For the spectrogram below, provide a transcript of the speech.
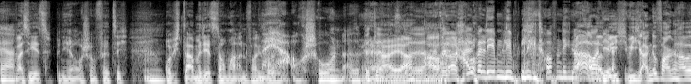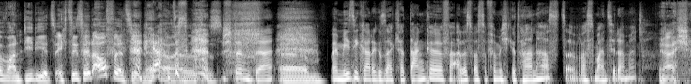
Ja. ich weiß ich jetzt, bin ich ja auch schon 40, ob ich damit jetzt nochmal anfangen soll. Naja, auch schon. Also bitte. Ja, das, ja, äh, aber halbe, halbe Leben liegt, liegt hoffentlich noch Ja, vor aber dir. wie ich, wie ich angefangen habe, waren die, die jetzt 60 sind, auch 40. Ne? Ja, Aber das, das ist, stimmt, ja. ähm, Weil Mesi gerade gesagt hat, danke für alles, was du für mich getan hast. Was meint sie damit? ja, ich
